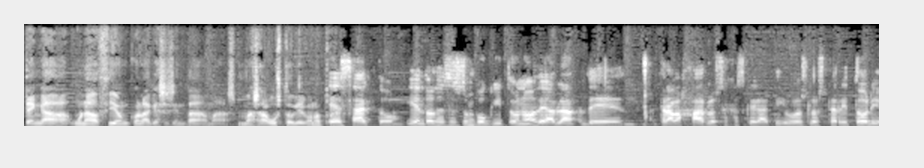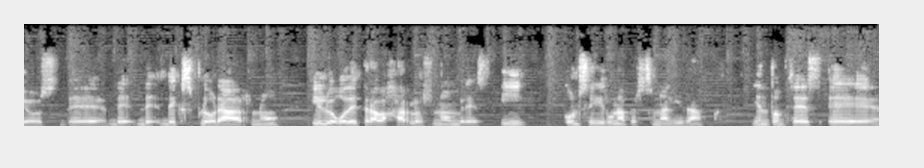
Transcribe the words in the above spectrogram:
tenga una opción con la que se sienta más, más a gusto que con otra. Exacto, y entonces es un poquito ¿no? de, hablar, de trabajar los ejes creativos, los territorios, de, de explorar, ¿no? y luego de trabajar los nombres y conseguir una personalidad. Y entonces, eh,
